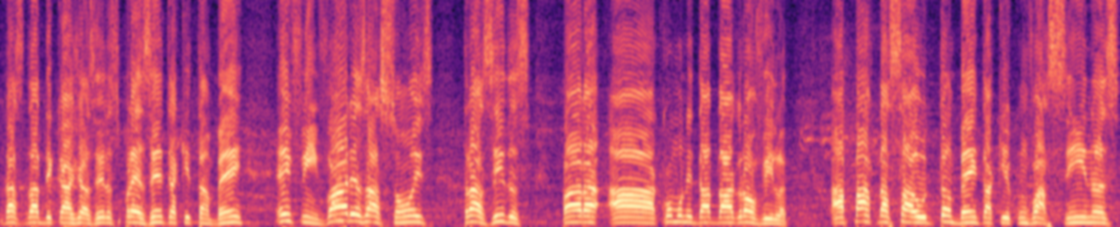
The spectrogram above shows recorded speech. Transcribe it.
da cidade de Cajazeiras presente aqui também. Enfim, várias ações trazidas para a comunidade da Agrovila. A parte da saúde também está aqui com vacinas,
